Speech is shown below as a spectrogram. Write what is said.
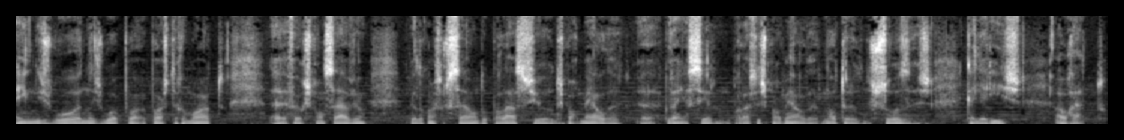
em Lisboa, na Lisboa pós-terremoto, eh, foi responsável pela construção do Palácio dos Palmela, eh, que vem a ser o Palácio dos Palmela, na altura dos Souzas, Calharis, ao Rato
